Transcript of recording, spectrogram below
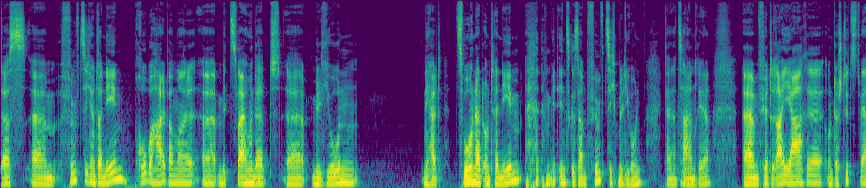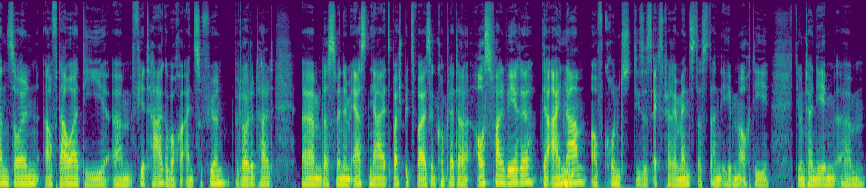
dass ähm, 50 Unternehmen probehalber mal äh, mit 200 äh, Millionen, nee, halt 200 Unternehmen mit insgesamt 50 Millionen, kleiner Zahlendreher, ähm, für drei Jahre unterstützt werden sollen, auf Dauer die ähm, Vier-Tage-Woche einzuführen. Bedeutet halt, ähm, dass wenn im ersten Jahr jetzt beispielsweise ein kompletter Ausfall wäre der Einnahmen mhm. aufgrund dieses Experiments, dass dann eben auch die, die Unternehmen ähm,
